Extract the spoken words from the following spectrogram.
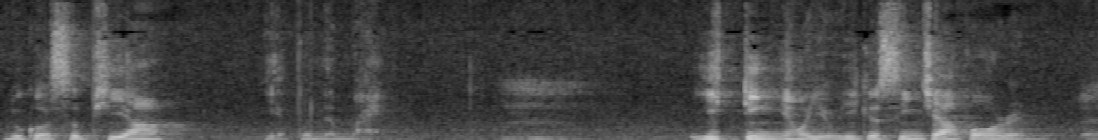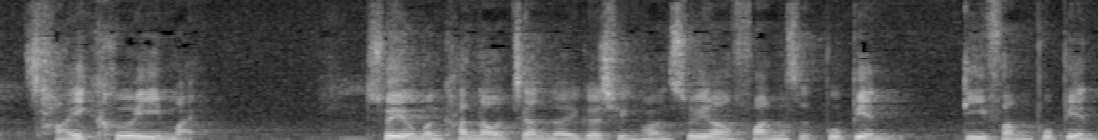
如果是 PR 也不能买，一定要有一个新加坡人才可以买。所以我们看到这样的一个情况，虽然房子不变，地方不变，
